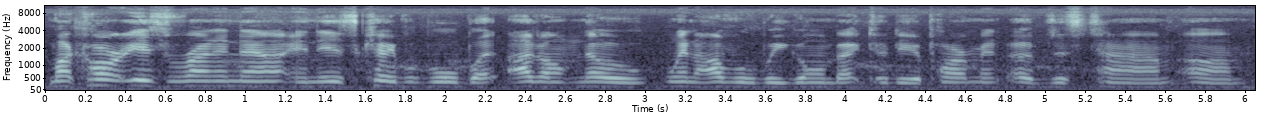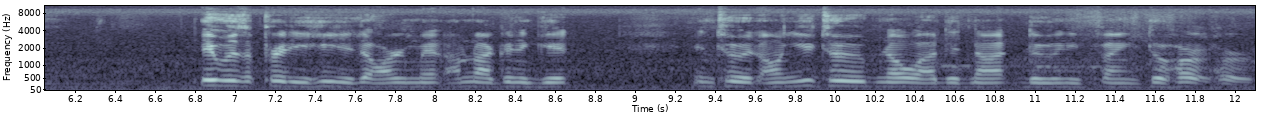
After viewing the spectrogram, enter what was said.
my car is running now and is capable, but I don't know when I will be going back to the apartment of this time. Um, it was a pretty heated argument. I'm not going to get into it on YouTube. No, I did not do anything to hurt her.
